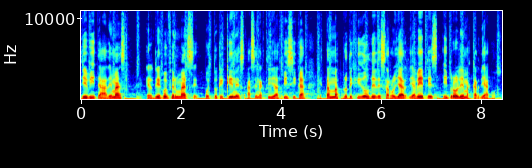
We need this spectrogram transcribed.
y evita además el riesgo de enfermarse, puesto que quienes hacen actividad física están más protegidos de desarrollar diabetes y problemas cardíacos.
